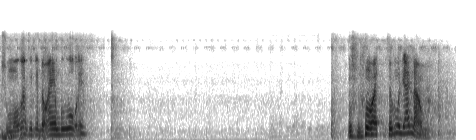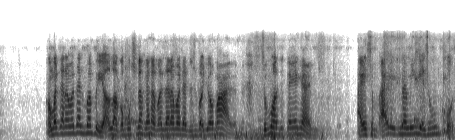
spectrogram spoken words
Semua orang kita doa yang buruk je. semua, semua jahanam. Orang bazar Ramadan buat apa? Ya Allah, kau musnahkan bazar Ramadan tu sebab jual mahal. Semua harga kayangan. Air, se- air RM6 sebungkus.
